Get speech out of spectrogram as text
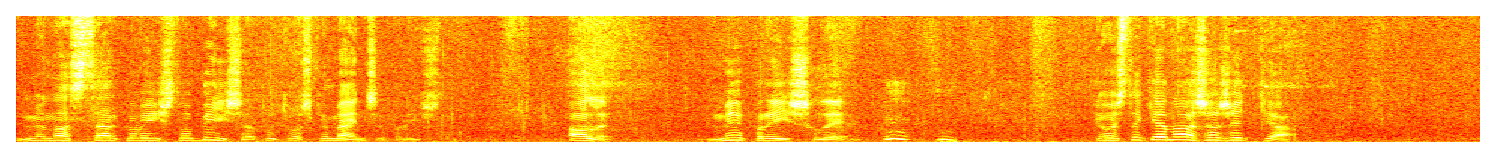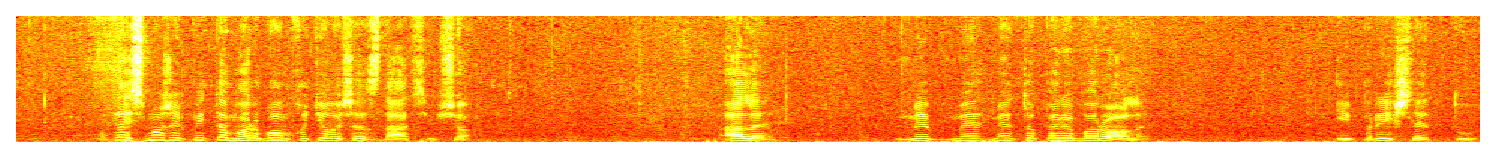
Ми- Нас з церкви вийшло більше, а тут трошки менше прийшло. Але ми прийшли. І ось таке наше життя. Десь, може, під тим горбом хотілося здатися, все. Але ми, ми, ми то перебороли і прийшли тут,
